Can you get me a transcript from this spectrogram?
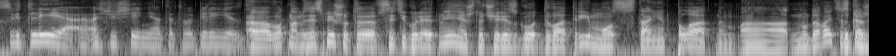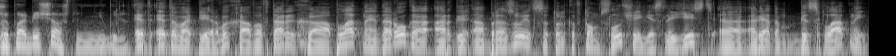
светлее ощущение от этого переезда. А, Вот нам здесь пишут, э, в сети гуляют мнение, что через год, два, три мост станет платным. А, Ну, давайте Ты скажем... же пообещал, что не будет. Это, это во-первых. А во-вторых, а, платная дорога образуется только в том случае, если есть э, рядом бесплатный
